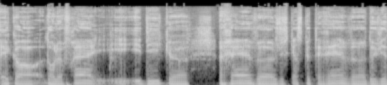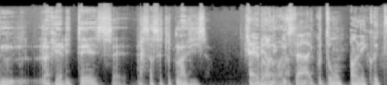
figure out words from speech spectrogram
Et quand, dans le refrain, il, il dit que rêve euh, jusqu'à ce que tes rêves euh, deviennent la réalité. C'est, ça, c'est toute ma vie, ça. Eh bien, on voilà. écoute ça, écoutons. On écoute.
